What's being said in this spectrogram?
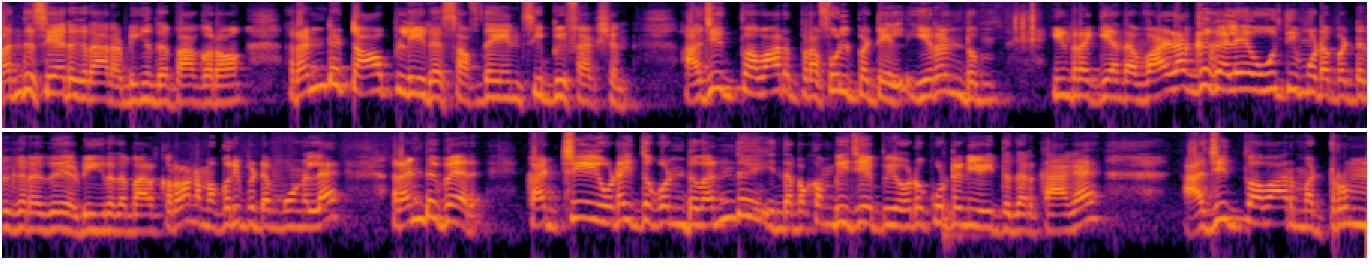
வந்து சேருகிறார் அப்படிங்கிறத பார்க்குறோம். ரெண்டு top leaders of the NCP faction Ajit Pawar Praful Patel இரண்டும் இன்றைக்கு அந்த வழக்குகளே ஊற்றி மூடப்பட்டிருக்கிறது அப்படிங்கிறத பார்க்குறோம். நம்ம குறிப்பிட்ட மூணில் ரெண்டு பேர் கட்சியை உடைத்து கொண்டு வந்து இந்த பக்கம் பிஜேபியோடு கூட்டணி வைத்ததற்காக அஜித் பவார் மற்றும்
